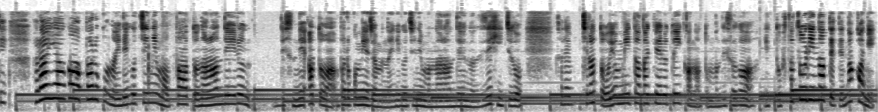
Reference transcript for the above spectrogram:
で、フライヤーがパルコの入り口にもパーッと並んでいるんですね。あとはパルコミュージアムの入り口にも並んでいるので、ぜひ一度、それちらっとお読みいただけるといいかなと思うんですが、えっと、二つ折りになってて、中に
